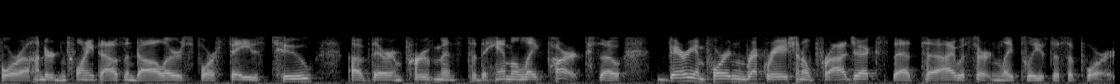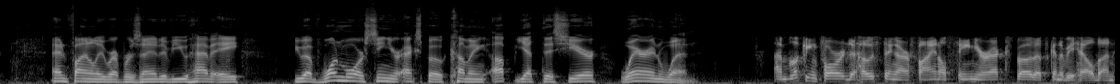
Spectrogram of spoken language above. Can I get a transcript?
for $120,000 for phase two of their improvements to the Hamlin Lake Park. So, very important recreational projects that uh, I was certainly pleased to support. And finally, Representative, you have a you have one more senior expo coming up yet this year. Where and when? I'm looking forward to hosting our final Senior Expo that's going to be held on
